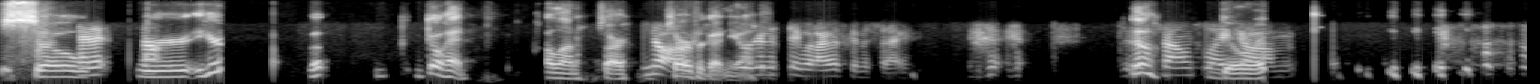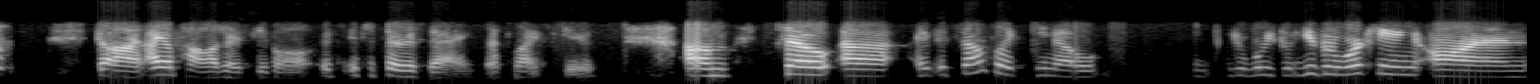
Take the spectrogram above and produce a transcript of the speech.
So we're here. Oh, go ahead, Alana. Sorry. No, sorry for cutting you, you off. were going to say what I was going to say. it No, sounds like go ahead. um. God, I apologize, people. It's it's a Thursday. That's my excuse. Um. So uh, it, it sounds like you know. We've, you've been working on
